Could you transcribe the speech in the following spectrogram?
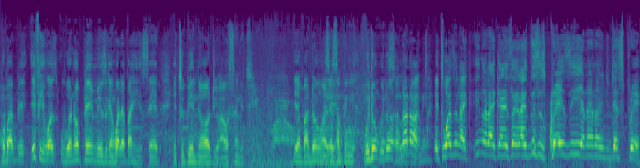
probably if he was, we were not playing music and whatever he said, it would be in the audio. I will send it to you. Wow. Yeah, but don't worry. Is there something We don't, we don't. No, no. It wasn't like, you know, like I say, like, this is crazy, and then you just pray.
